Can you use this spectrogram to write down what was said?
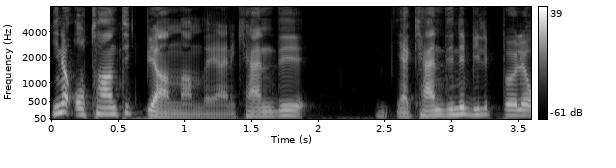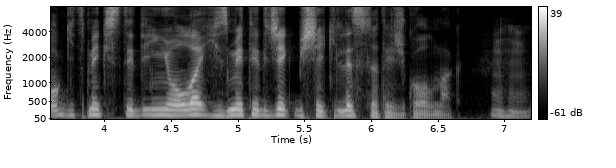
yine otantik bir anlamda yani kendi ya kendini bilip böyle o gitmek istediğin yola hizmet edecek bir şekilde stratejik olmak. Hı hı.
